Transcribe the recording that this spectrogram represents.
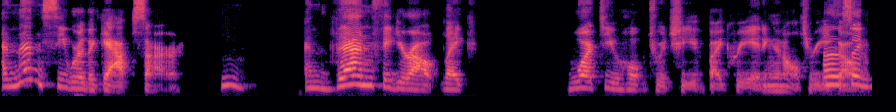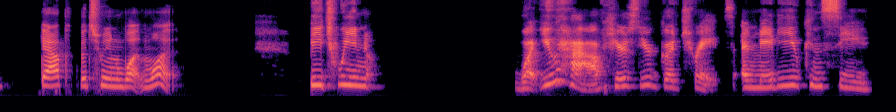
And then see where the gaps are. Mm. And then figure out like what do you hope to achieve by creating an alter ego? Gap between what and what? Between what you have, here's your good traits. And maybe you can see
